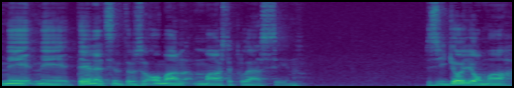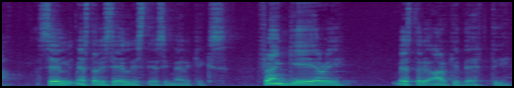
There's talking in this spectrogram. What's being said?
niin, niin tehneet sinne tämmöisen oman masterclassiin. Siis Jojo Ma, sell, mestarisellisti esimerkiksi. Frank Gehry, mestariarkkitehti.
